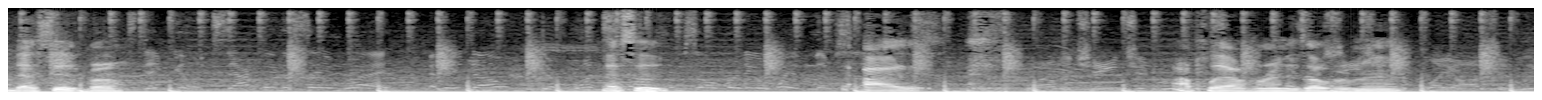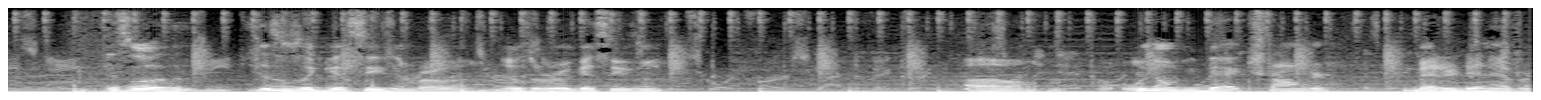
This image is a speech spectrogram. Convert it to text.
That's it, bro. That's it. I our playoff run is over, man. This was this was a good season, bro. It was a real good season. Uh, we're gonna be back stronger, better than ever.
